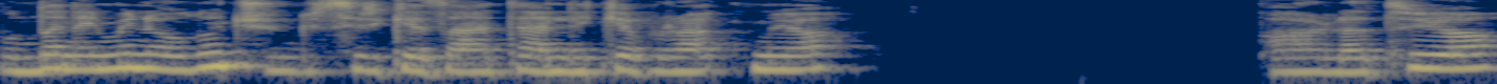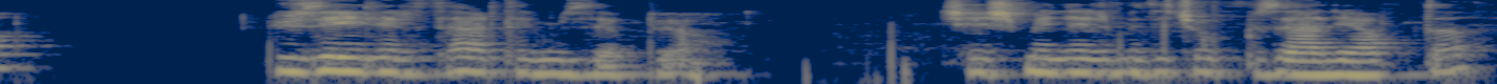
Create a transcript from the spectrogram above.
Bundan emin olun çünkü sirke zaten leke bırakmıyor. Parlatıyor. Yüzeyleri tertemiz yapıyor. Çeşmelerimi de çok güzel yaptı.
